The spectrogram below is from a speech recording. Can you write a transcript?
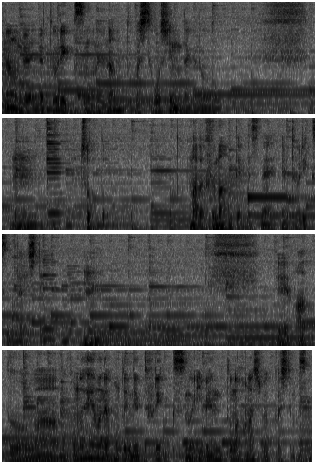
ん。なのでネットフリックスもねなんとかしてほしいんだけどうん。ちょっとまだ不満点ですね。ネットフリックスに対して。うん。であとは、まあ、この辺はね本当にネットフリックスのイベントの話ばっかしてますね。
